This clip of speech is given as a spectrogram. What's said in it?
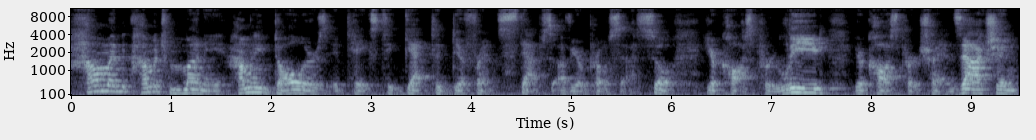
how many how much money how many dollars it takes to get to different steps of your process so your cost per lead your cost per transaction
